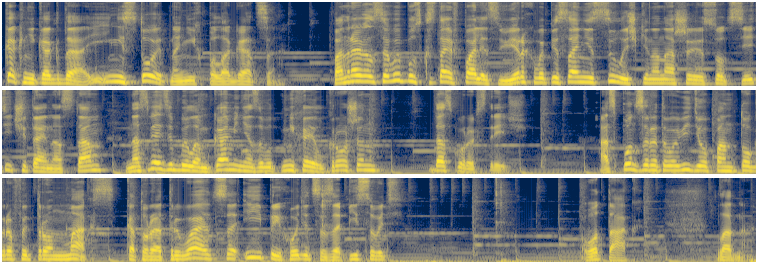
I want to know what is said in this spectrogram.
как никогда и не стоит на них полагаться. Понравился выпуск? Ставь палец вверх. В описании ссылочки на наши соцсети. Читай нас там. На связи был МК. Меня зовут Михаил Крошин. До скорых встреч. А спонсор этого видео пантографы Tron Max, которые отрываются и приходится записывать вот так. Ладно,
